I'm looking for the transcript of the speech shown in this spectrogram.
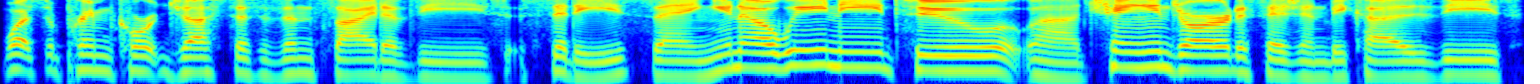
what Supreme Court justice is inside of these cities saying, you know, we need to uh, change our decision because these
